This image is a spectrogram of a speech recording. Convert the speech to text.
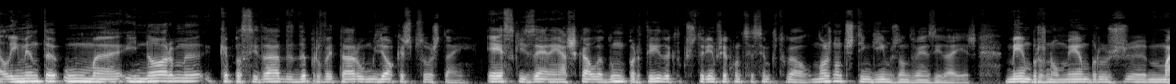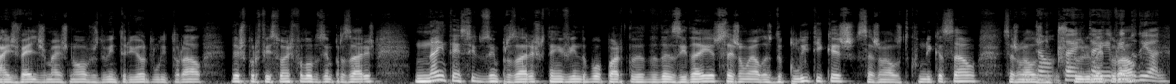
Alimenta uma enorme capacidade de aproveitar o melhor que as pessoas têm. É, se quiserem, à escala de um partido, aquilo que gostaríamos que acontecesse em Portugal. Nós não distinguimos de onde vêm as ideias. Membros, não membros, eh, mais velhos, mais novos, do interior, do litoral, das profissões, falou dos empresários. Nem têm sido os empresários que têm vindo boa parte de, de, das ideias, sejam elas de políticas, sejam elas de comunicação, sejam elas então, de postura tem, eleitoral. Tem vindo de onde?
